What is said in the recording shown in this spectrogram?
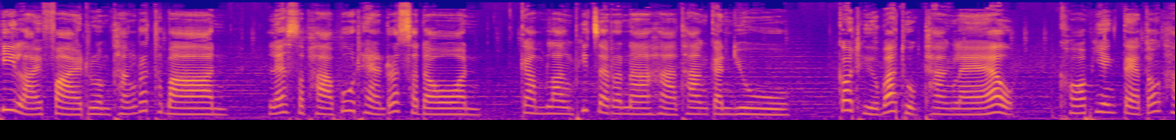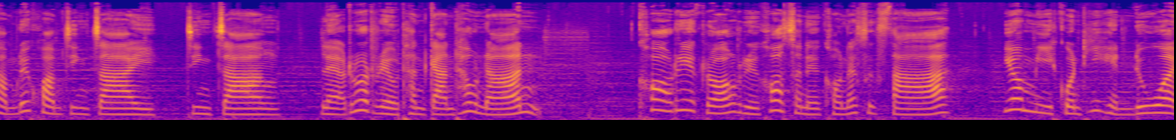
ที่หลายฝ่ายรวมทั้งรัฐบาล และสภาผู้แทนราษฎรกำลังพิจารณาหาทางกันอยู่ ก็ถือว่าถูกทางแล้ว ขอเพียงแต่ต้องทำด้วยความจริงใจ จริงจัง และรวดเร็วทันการเท่านั้น ข้อเรียกร้องหรือข้อเสนอของนักศึกษา ย่อมมีคนที่เห็นด้วย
